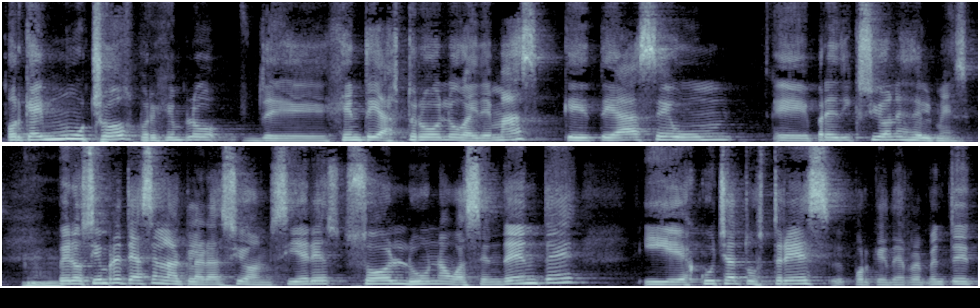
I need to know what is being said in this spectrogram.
Porque hay muchos, por ejemplo, de gente astróloga y demás, que te hace un eh, predicciones del mes. Pero siempre te hacen la aclaración, si eres sol, luna o ascendente, y escucha tus tres, porque de repente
